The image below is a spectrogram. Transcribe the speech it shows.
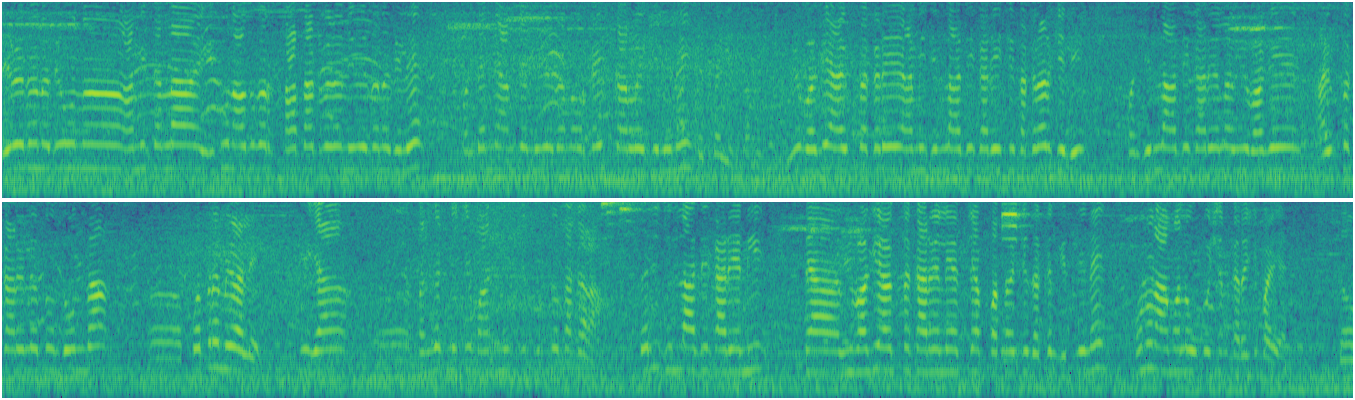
निवेदनं देऊन आम्ही त्यांना इथून अगोदर सात आठ वेळा निवेदनं दिले पण त्यांनी आमच्या निवेदनावर काहीच कारवाई केली नाही. विभागीय आयुक्ताकडे आम्ही जिल्हा अधिकाऱ्याची तक्रार केली पण जिल्हा अधिकाऱ्याला विभागीय आयुक्त कार्यालयातून दोनदा पत्र मिळाले की या अं, संघटनेची मागणीची पूर्तता करा. तरी जिल्हा अधिकाऱ्यांनी त्या विभागीय आयुक्त कार्यालयाच्या पत्राची दखल घेतली नाही म्हणून आम्हाला उपोषण करायची पाळी आली. तर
